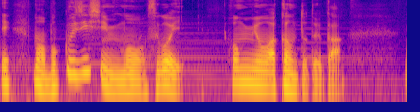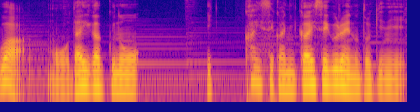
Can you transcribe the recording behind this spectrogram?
で、まあ僕自身もすごい本名アカウントというか、はもう大学の1回生か2回生ぐらいの時に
